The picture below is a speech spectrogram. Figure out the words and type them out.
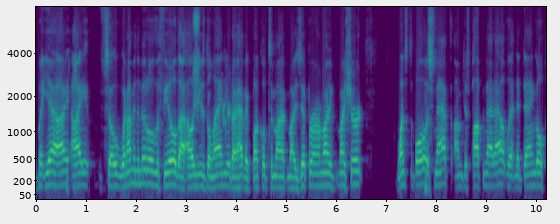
But yeah, I, I so when I'm in the middle of the field, I, will use the lanyard. I have it buckled to my my zipper on my my shirt. Once the ball is snapped, I'm just popping that out, letting it dangle.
